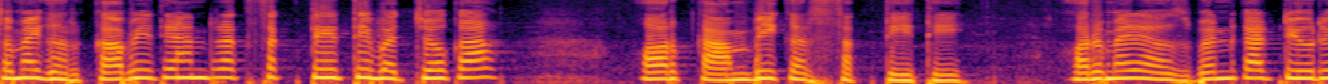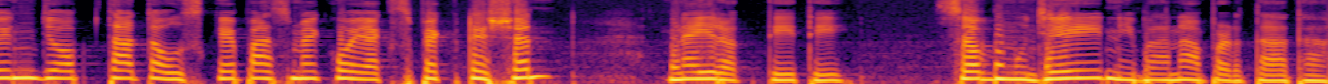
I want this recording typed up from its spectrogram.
तो मैं घर का भी ध्यान रख सकती थी, बच्चों का, और काम भी कर सकती थी। और मेरे हस्बैंड का ट्यूरिंग जॉब था तो उसके पास मैं कोई एक्सपेक्टेशन नहीं रखती थी। सब मुझे ही निभाना पड़ता था।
